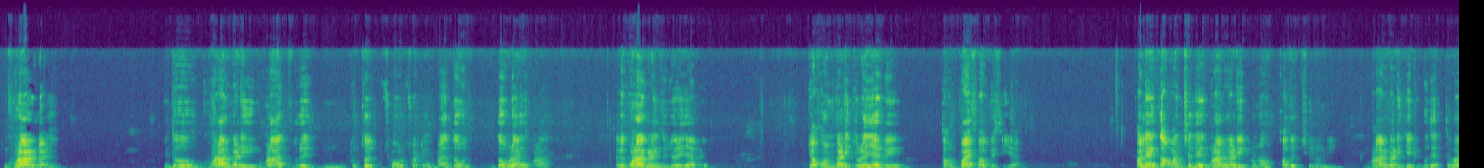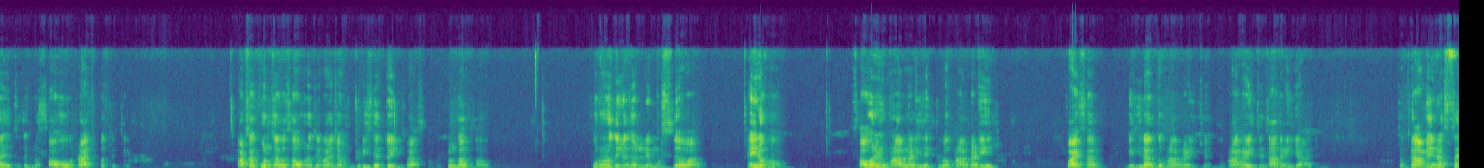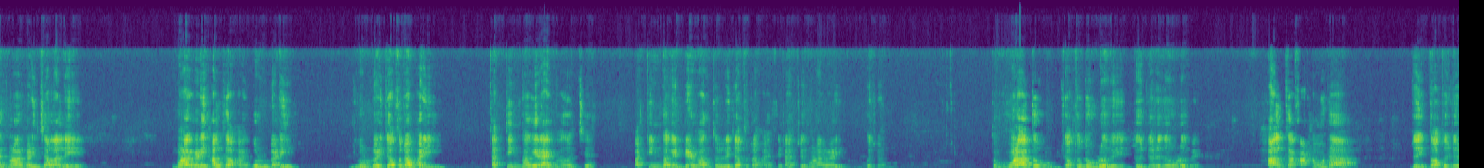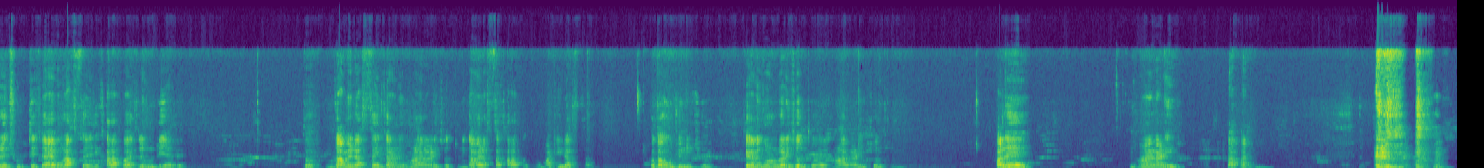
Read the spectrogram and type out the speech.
ঘোড়ার গাড়ি। কিন্তু ঘোড়ার গাড়ি, ঘোড়া দূরে, দ্রুত ছোটে মানে দৌড়ায় ঘোড়া। তাহলে ঘোড়ার গাড়ি তো জোরে যাবে। যখন গাড়ি জোরে যাবে তখন পয়সাও বেশি যাবে। ফলে গ্রামাঞ্চলে ঘোড়ার গাড়ির কোনো কদর ছিল নি। ঘোড়ার গাড়ি যেটুকু দেখতে পাওয়া যেত, সেগুলো শহর রাজপথেতে। অর্থাৎ কলকাতা শহর হতে পারে, যেমন ব্রিটিশের তৈরি করা শহর, কলকাতা শহর। পুরোনো দিনে ধরলে মুর্শিদাবাদ, এইরকম। শহরে ঘোড়ার গাড়ি দেখতে পাবো ঘোড়ার গাড়ির পয়সা বেশি লাগতো ঘোড়ার গাড়ির জন্য। ঘোড়ার গাড়িতে তাড়াতাড়ি যাওয়া যায়। তো গ্রামের রাস্তায় ঘোড়ার গাড়ি চালালে ঘোড়ার গাড়ি হালকা হয়, গরুর গাড়ি গরুর গাড়ি যতটা ভারী, তার তিন ভাগের এক ভাগ হচ্ছে, বা তিন ভাগের দেড় ভাগ ধরলে যতটা হয়, সেটা হচ্ছে ঘোড়ার গাড়ির ওজন। তো ঘোড়া দৌড় যত দৌড়বে জোরে দৌড়বে, হালকা কাঠামোটা যদি তত জোরে ছুটতে চায় এবং রাস্তা যদি খারাপ হয়, তাহলে উল্টে যাবে। তো গ্রামের রাস্তায় এই কারণে ঘোড়ার গাড়ি চলতো না। গ্রামের রাস্তা খারাপ হতো, মাটির রাস্তা কোথাও উঁচু নিচু, সেখানে গরুর গাড়ি চলতে পারে, ঘোড়ার গাড়ি চলতো না। ফলে ঘোড়ার গাড়ির ব্যাপার নেই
